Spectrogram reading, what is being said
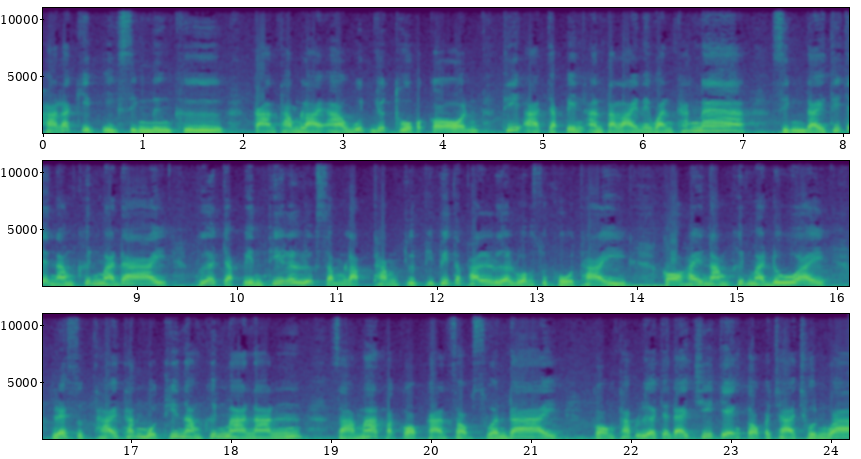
ภารกิจอีกสิ่งหนึ่งคือ การทำลายอาวุธยุโทโธปกรณ์ ที่อาจจะเป็นอันตรายในวันข้างหน้า สิ่งใดที่จะนำขึ้นมาได้ เพื่อจะเป็นที่ระลึกสำหรับทำจุดพิพิธภัณฑ์เรือหลวงสุขโขทัยก็ให้นำขึ้นมาด้วย และสุดท้ายทั้งหมดที่นำขึ้นมานั้น สามารถประกอบการสอบสวนได้กองทัพเรือจะได้ชี้แจงต่อประชาชนว่า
